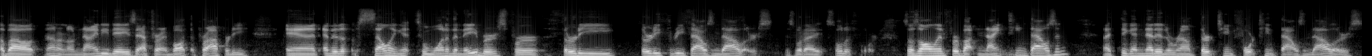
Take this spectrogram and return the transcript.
about, I don't know, 90 days after I bought the property and ended up selling it to one of the neighbors for 30, $33,000 is what I sold it for. So I was all in for about 19,000. I think I netted around 13, $14,000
